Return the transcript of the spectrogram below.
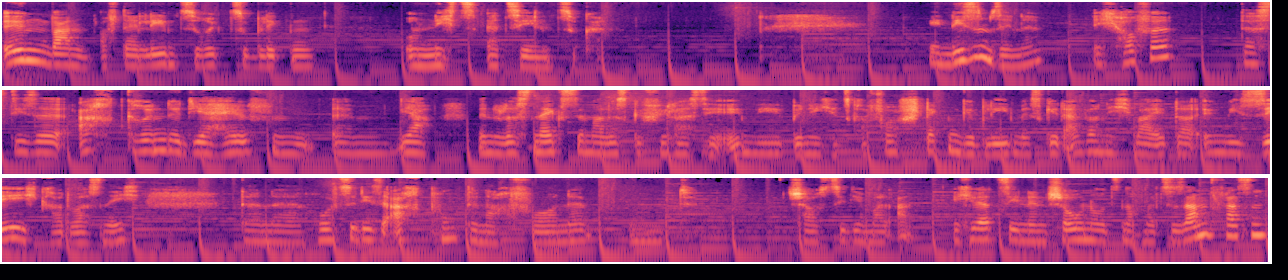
irgendwann auf dein Leben zurückzublicken und nichts erzählen zu können. In diesem Sinne, ich hoffe, dass diese acht Gründe dir helfen, ähm, ja, wenn du das nächste Mal das Gefühl hast, hier irgendwie bin ich jetzt gerade voll stecken geblieben, es geht einfach nicht weiter, irgendwie sehe ich gerade was nicht, dann äh, holst du diese acht Punkte nach vorne und schaust sie dir mal an. Ich werde sie in den Show Notes nochmal zusammenfassen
